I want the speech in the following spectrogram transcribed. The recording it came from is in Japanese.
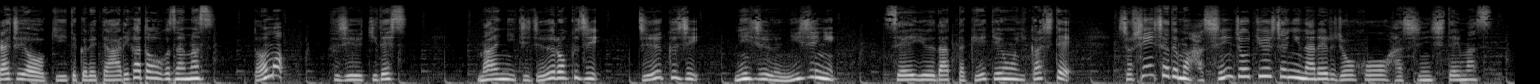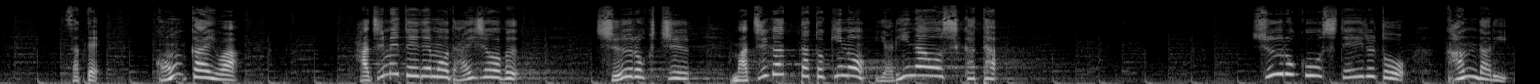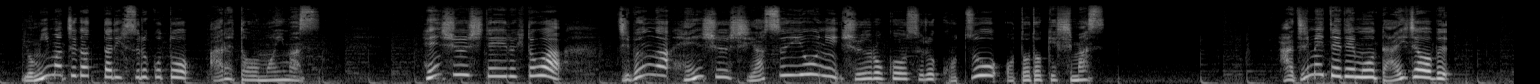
ラジオを聴いてくれてありがとうございます。どうも、藤幸です。毎日16時、19時、22時に声優だった経験を活かして初心者でも発信上級者になれる情報を発信しています。さて、今回は初めてでも大丈夫収録中間違った時のやり直し方収録をしていると噛んだり読み間違ったりすることあると思います。編集している人は自分が編集しやすいように収録をするコツをお届けします。初めてでも大丈夫。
